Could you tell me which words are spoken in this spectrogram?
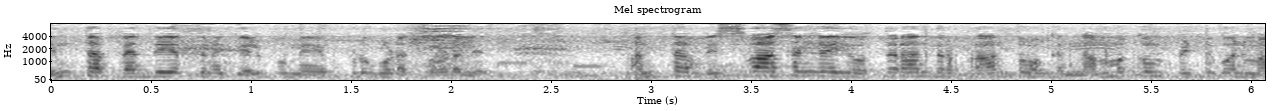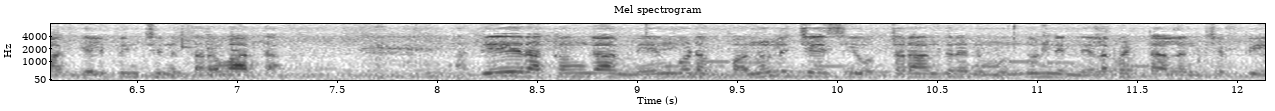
ఇంత పెద్ద ఎత్తున గెలుపు మేము ఎప్పుడు కూడా చూడలేదు. అంత విశ్వాసంగా ఈ ఉత్తరాంధ్ర ప్రాంతం ఒక నమ్మకం పెట్టుకొని మాకు గెలిపించిన తర్వాత అదే రకంగా మేము కూడా పనులు చేసి ఉత్తరాంధ్రని ముందుండి నిలబెట్టాలని చెప్పి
